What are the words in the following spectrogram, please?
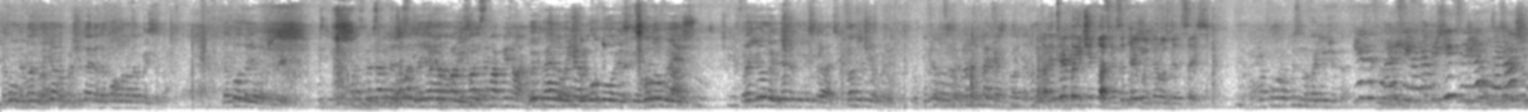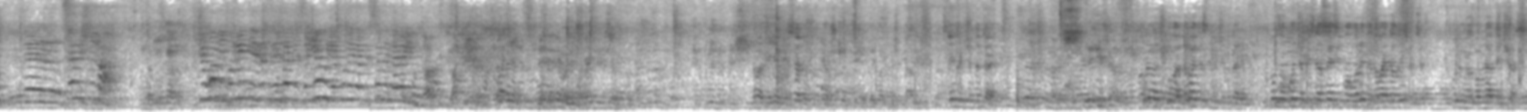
Шановний, у вас заява, прочитайте, на кого вона написана. На кого заява подається? Виконувач обов'язки голови районної держадміністрації, пане Червоний. А не треба її читати, не затримуйте розгляд сесії. Я же попросила, напишіть заяву на нашу е, селищну раду. Чого ми повинні розглядати заяву, яку ви написали на район? Так? Антоніна, Давайте я не сяду, щоб я читав. Слідуюче питання. Хвилиночку, давайте слідуюче питання. Хто захоче після сесії поговорити, давайте лишимося і будемо розмовляти час.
